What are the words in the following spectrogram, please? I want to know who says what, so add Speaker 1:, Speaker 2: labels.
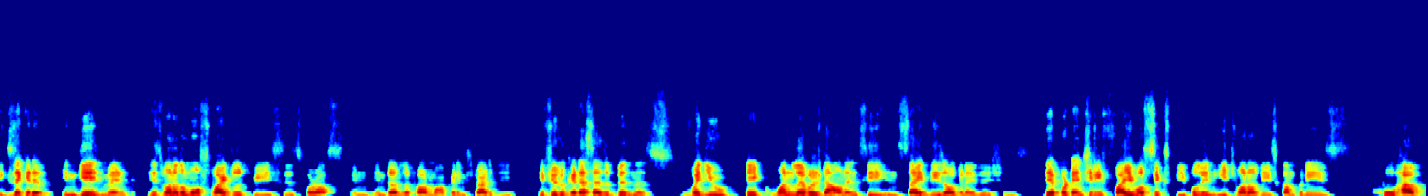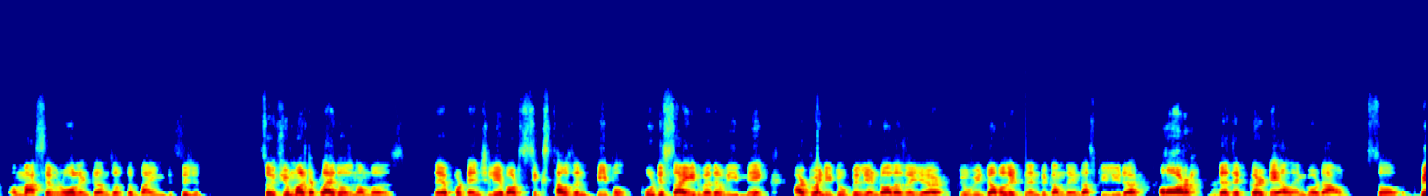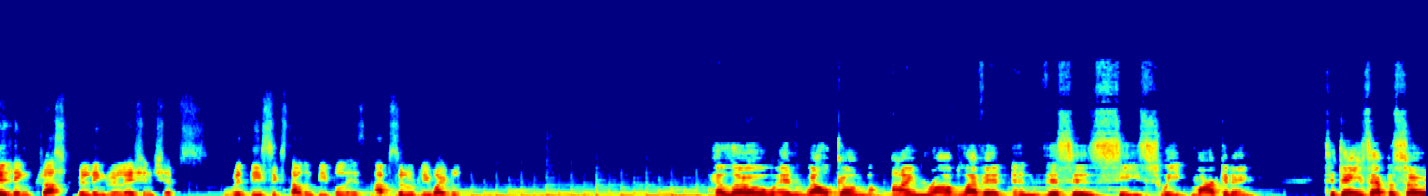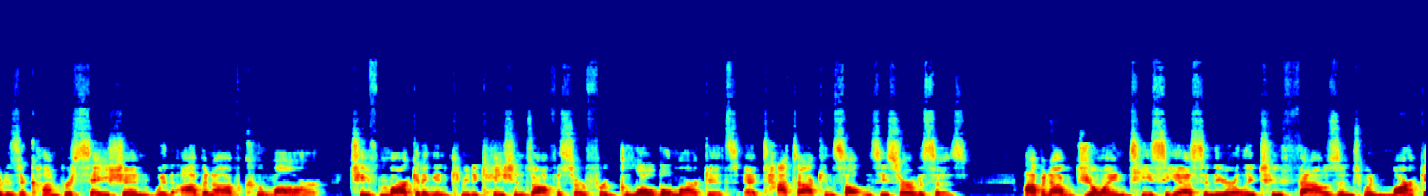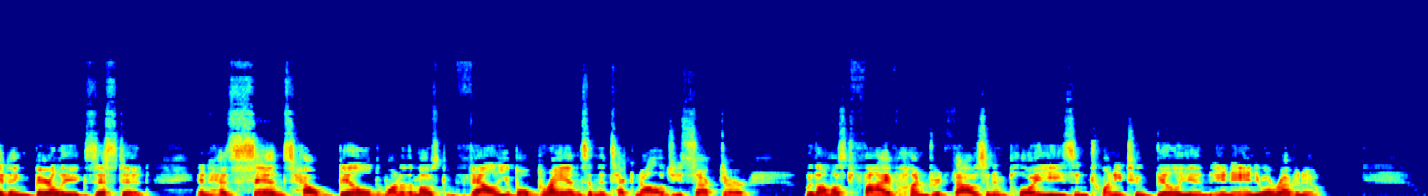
Speaker 1: executive engagement is one of the most vital pieces for us in, in terms of our marketing strategy. If you look at us as a business, when you take one level down and see inside these organizations, there are potentially five or six people in each one of these companies who have a massive role in terms of the buying decision. So if you multiply those numbers, there are potentially about 6,000 people who decide whether we make our $22 billion a year, do we double it and become the industry leader, or does it curtail and go down? So, building trust, building relationships with these 6,000 people is absolutely vital.
Speaker 2: Hello and welcome. I'm Rob Levitt, and this is C Suite Marketing. Today's episode is a conversation with Abhinav Kumar Chief Marketing and Communications Officer for Global Markets at Tata Consultancy Services. Abhinav joined TCS in the early 2000s when marketing barely existed and has since helped build one of the most valuable brands in the technology sector with almost 500,000 employees and 22 billion in annual revenue.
